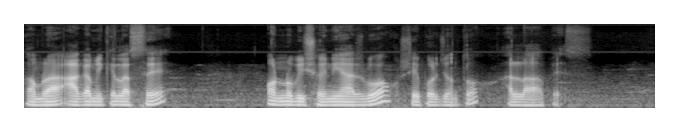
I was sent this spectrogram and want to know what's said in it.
তো আমরা আগামী ক্লাসে অন্য বিষয় নিয়ে আসব। সে পর্যন্ত আল্লাহ হাফেজ।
